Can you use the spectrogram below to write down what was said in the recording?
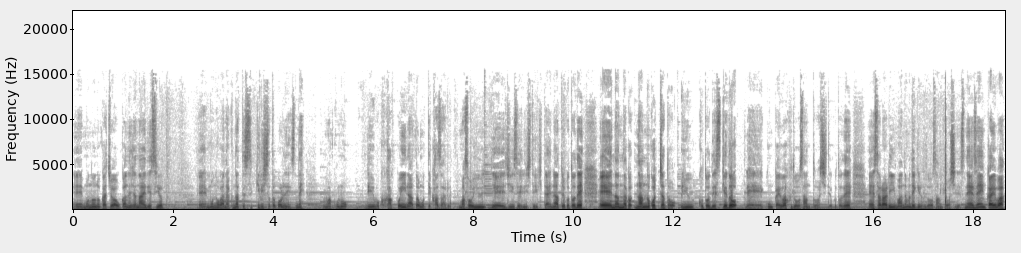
えー、物の価値はお金じゃないですよと。えー、物がなくなってすっきりしたところにですね、まあ、この流木かっこいいなと思って飾る、まあ、そういう、えー、人生にしていきたいなということで、えー、なんななんのこっちゃということですけど、えー、今回は不動産投資ということで、えー、サラリーマンでもできる不動産投資ですね。前回は、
